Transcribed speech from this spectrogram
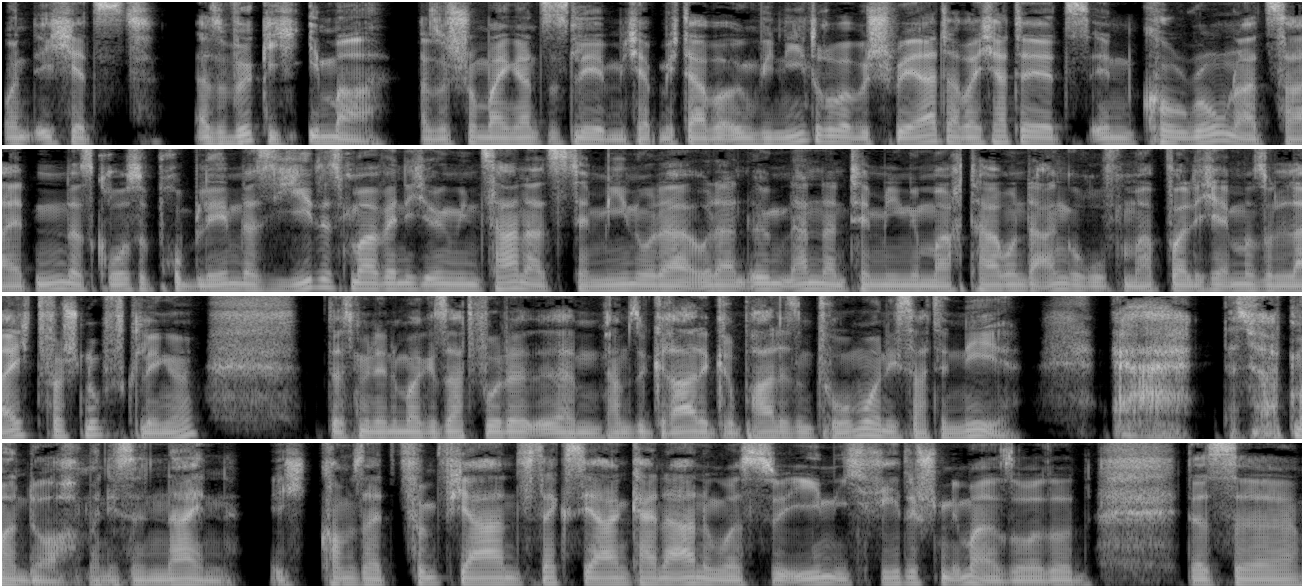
und ich jetzt, also wirklich immer, also schon mein ganzes Leben. Ich habe mich da aber irgendwie nie drüber beschwert, aber ich hatte jetzt in Corona-Zeiten das große Problem, dass jedes Mal, wenn ich irgendwie einen Zahnarzttermin oder, oder einen irgendeinen anderen Termin gemacht habe und da angerufen habe, weil ich ja immer so leicht verschnupft klinge, dass mir dann immer gesagt wurde, ähm, haben Sie gerade grippale Symptome? Und ich sagte, nee, ja, das hört man doch. Man ich so, nein, ich komme seit fünf Jahren, sechs Jahren, keine Ahnung was zu Ihnen. Ich rede schon immer so. so das, äh,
